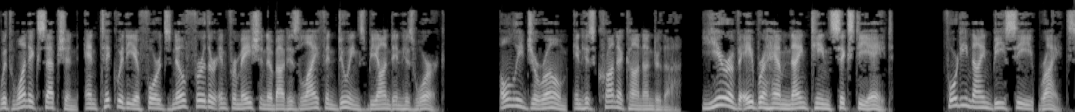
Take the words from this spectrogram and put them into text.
With one exception, antiquity affords no further information about his life and doings beyond in his work. Only Jerome, in his Chronicon under the year of Abraham 1968, 49 BC, writes,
